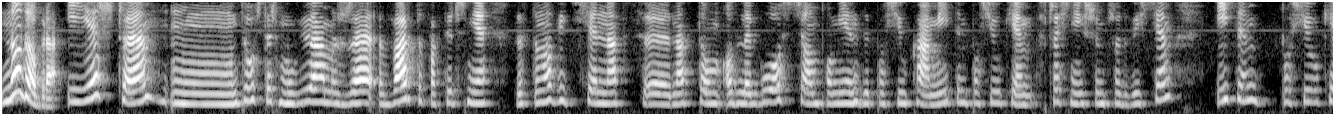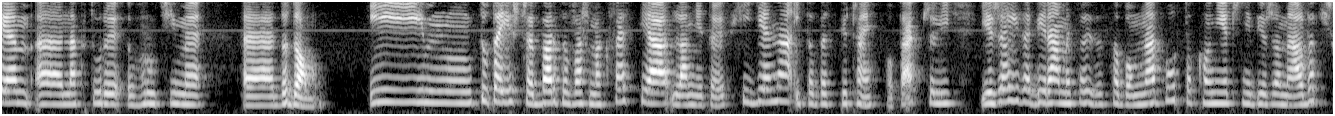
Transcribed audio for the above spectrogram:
No dobra, i jeszcze, mm, tu już też mówiłam, że warto faktycznie zastanowić się nad, e, nad tą odległością pomiędzy posiłkami, tym posiłkiem wcześniejszym przed wyjściem i tym posiłkiem, e, na który wrócimy e, do domu. I mm, tutaj jeszcze bardzo ważna kwestia, dla mnie to jest higiena i to bezpieczeństwo, tak? Czyli jeżeli zabieramy coś ze sobą na dwór, to koniecznie bierzemy albo jakieś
